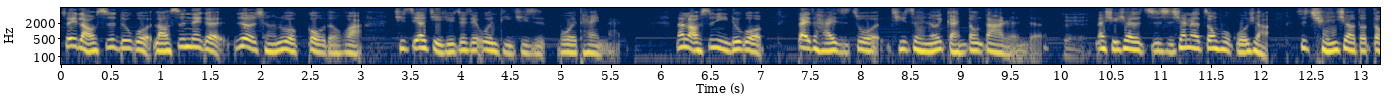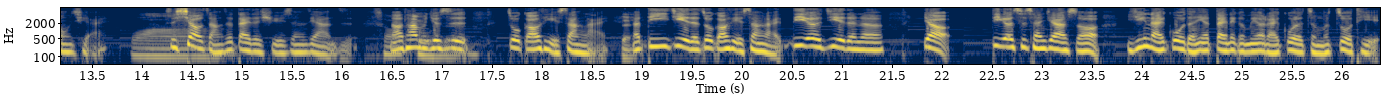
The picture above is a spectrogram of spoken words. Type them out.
所以老师如果老师那个热忱如果够的话，其实要解决这些问题其实不会太难。那老师，你如果带着孩子做，其实很容易感动大人的。对。那学校的知识，像那个中埔国小，是全校都动起来。哇！是校长就带着学生这样子，然后他们就是坐高铁上来。对。那第一届的坐高铁上来，第二届的呢，要第二次参加的时候，已经来过的人要带那个没有来过的，怎么坐铁、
